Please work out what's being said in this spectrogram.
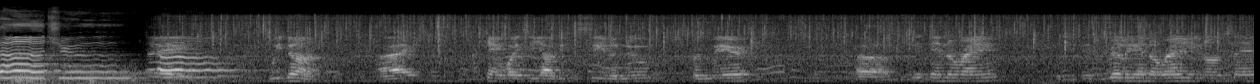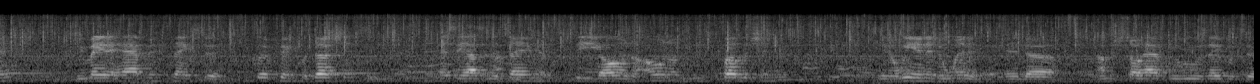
the truth. Hey, we done. All right. I can't wait till y'all get to see the new premiere. Uh, in the rain. It's, really in the rain. You know what I'm saying? We made it happen thanks to Clear Pick Productions, S.E. House Entertainment, CEO and the owner, publishing. You know, we ended it winning, and uh, I'm just so happy we was able to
